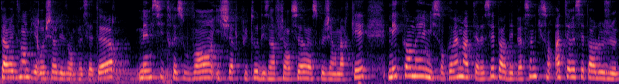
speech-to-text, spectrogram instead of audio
Par exemple, ils recherchent des ambassadeurs, même si très souvent, ils cherchent plutôt des influenceurs, à ce que j'ai remarqué, mais quand même, ils sont quand même intéressés par des personnes qui sont intéressées par le jeu.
